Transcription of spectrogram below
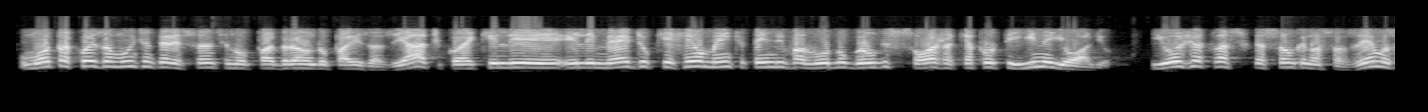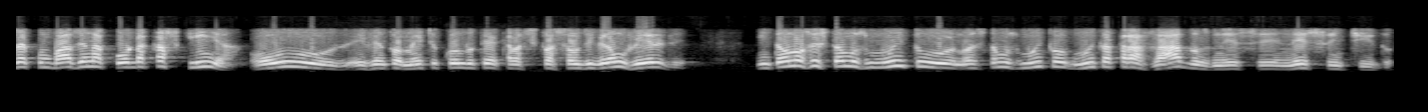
Uma outra coisa muito interessante no padrão do país asiático é que ele, ele mede o que realmente tem de valor no grão de soja, que é proteína e óleo. E hoje a classificação que nós fazemos é com base na cor da casquinha, ou eventualmente quando tem aquela situação de grão verde. Então nós estamos muito, nós estamos muito, muito atrasados nesse, nesse sentido.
